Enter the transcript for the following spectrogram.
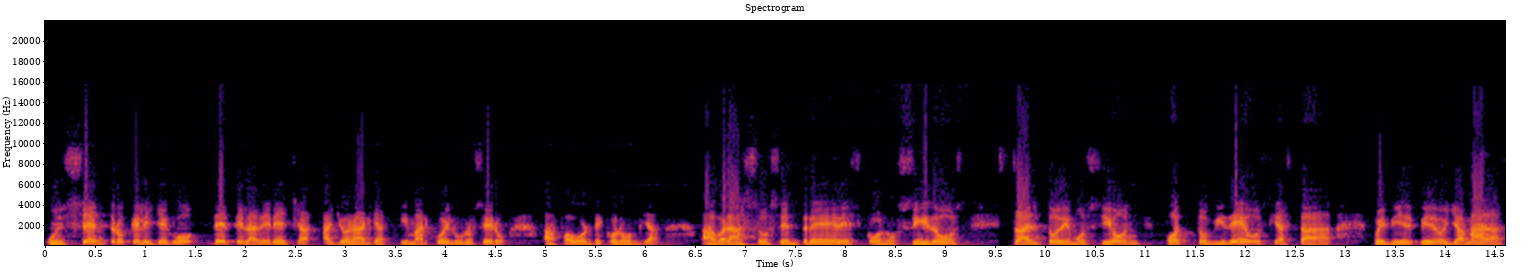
Un centro que le llegó desde la derecha a John Arias y marcó el 1-0 a favor de Colombia. Abrazos entre desconocidos, salto de emoción, fotos, videos y hasta pues, videollamadas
